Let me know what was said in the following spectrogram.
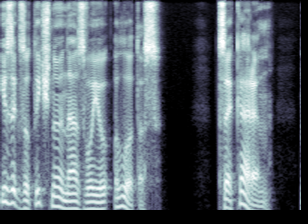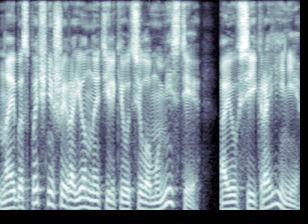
із екзотичною назвою Лотос. Це Карен, найбезпечніший район не тільки у цілому місті, а й у всій країні.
